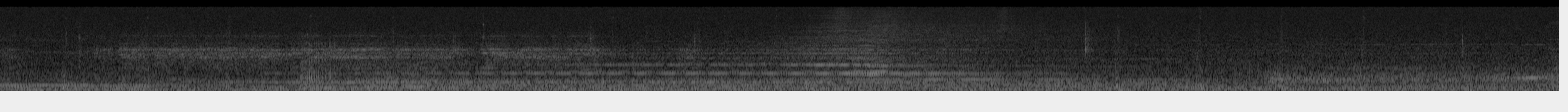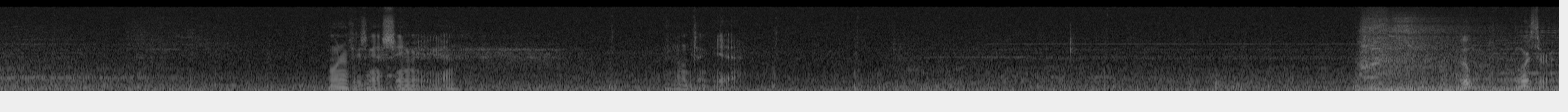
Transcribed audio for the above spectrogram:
Wonder if he's gonna see me again. I don't think, yeah. Oop, we're through.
